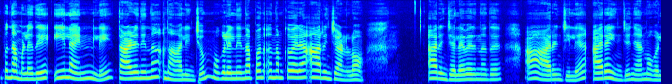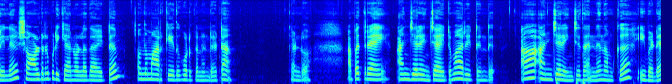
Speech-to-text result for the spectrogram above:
ഇപ്പം നമ്മളിത് ഈ ലൈനിൽ താഴെ നിന്ന് നാലിഞ്ചും മുകളിൽ നിന്ന് അപ്പം നമുക്ക് വരാം ആറിഞ്ചാണല്ലോ ആറിഞ്ചല്ലേ വരുന്നത്? ആ ആറിഞ്ചിൽ അര ഇഞ്ച് ഞാൻ മുകളിൽ ഷോൾഡർ പിടിക്കാനുള്ളതായിട്ട് ഒന്ന് മാർക്ക് ചെയ്ത് കൊടുക്കുന്നുണ്ട് കേട്ടോ കണ്ടോ? അപ്പോൾ എത്രയായി? അഞ്ചര ഇഞ്ചായിട്ട് മാറിയിട്ടുണ്ട്. ആ അഞ്ചര ഇഞ്ച് തന്നെ നമുക്ക് ഇവിടെ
